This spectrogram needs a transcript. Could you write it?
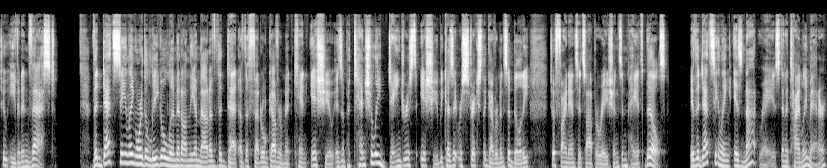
to even invest. The debt ceiling or the legal limit on the amount of the debt of the federal government can issue is a potentially dangerous issue because it restricts the government's ability to finance its operations and pay its bills. If the debt ceiling is not raised in a timely manner,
